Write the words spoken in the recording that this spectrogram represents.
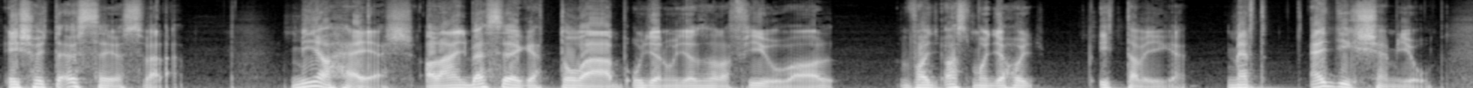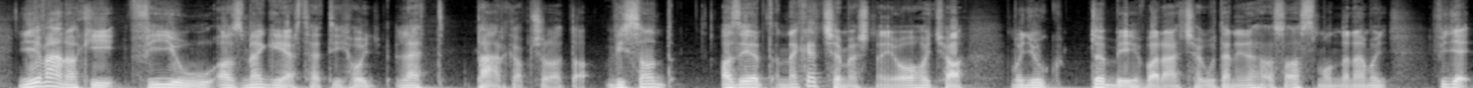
És hogy te összejössz vele. Mi a helyes? A lány beszélget tovább ugyanúgy azzal a fiúval, vagy azt mondja, hogy itt a vége. Mert egyik sem jó. Nyilván, aki fiú, az megértheti, hogy lett párkapcsolata. Viszont azért neked sem esne jól, hogyha mondjuk több év barátság után én azt, azt mondanám, hogy figyelj,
